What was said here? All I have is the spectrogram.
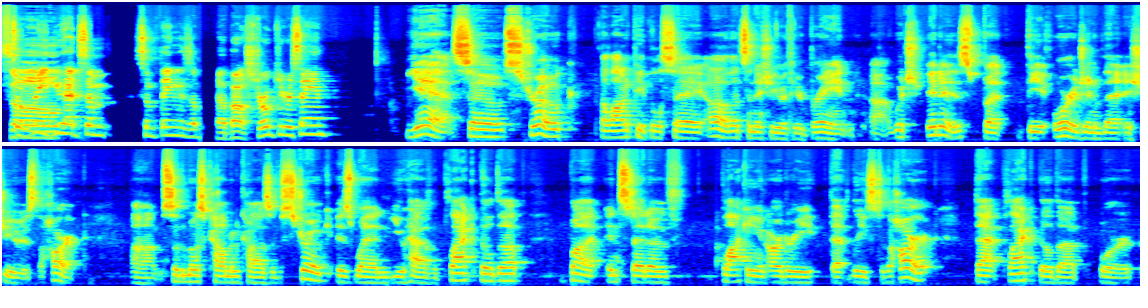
So, so Reed, you had some some things about stroke you were saying? Yeah, so stroke, a lot of people say, oh, that's an issue with your brain, uh, which it is, but the origin of that issue is the heart. Um, so the most common cause of stroke is when you have a plaque buildup, but instead of blocking an artery that leads to the heart, that plaque buildup or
